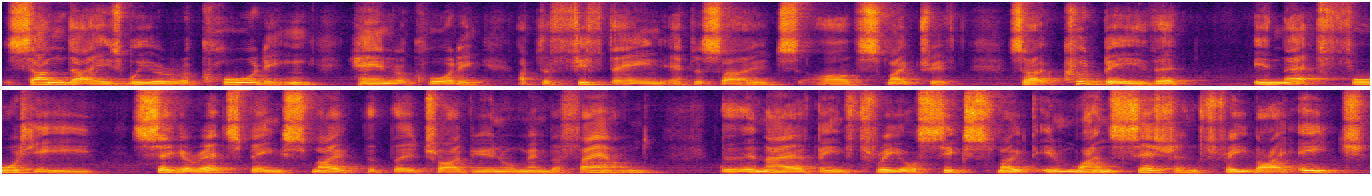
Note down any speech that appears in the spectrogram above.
some days we were recording, hand recording, up to 15 episodes of smoke drift. So it could be that in that 40 cigarettes being smoked that the tribunal member found, that there may have been three or six smoked in one session, three by each.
